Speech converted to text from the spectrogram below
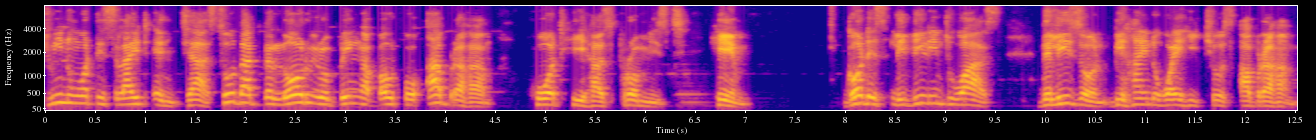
doing what is right and just, so that the Lord will bring about for Abraham what he has promised him. God is revealing to us the reason behind why he chose Abraham.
